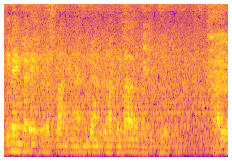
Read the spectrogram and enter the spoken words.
శ్రీవేంకటేశ్వర స్వామి అనుగ్రహ ప్రసాద పరిస్థితి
